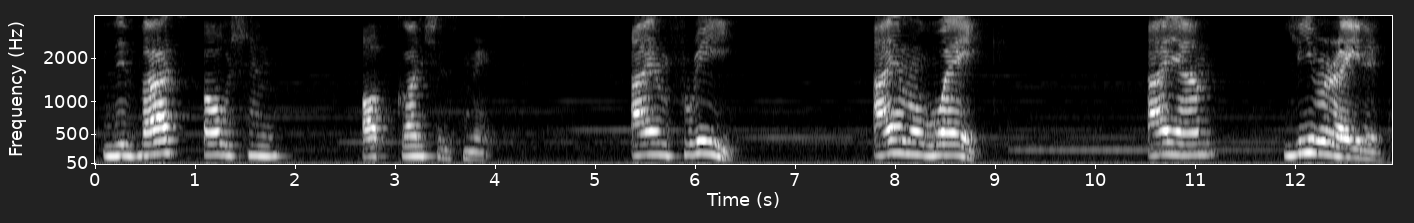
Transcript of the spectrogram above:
the vast ocean of consciousness. I am free. I am awake. I am liberated.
